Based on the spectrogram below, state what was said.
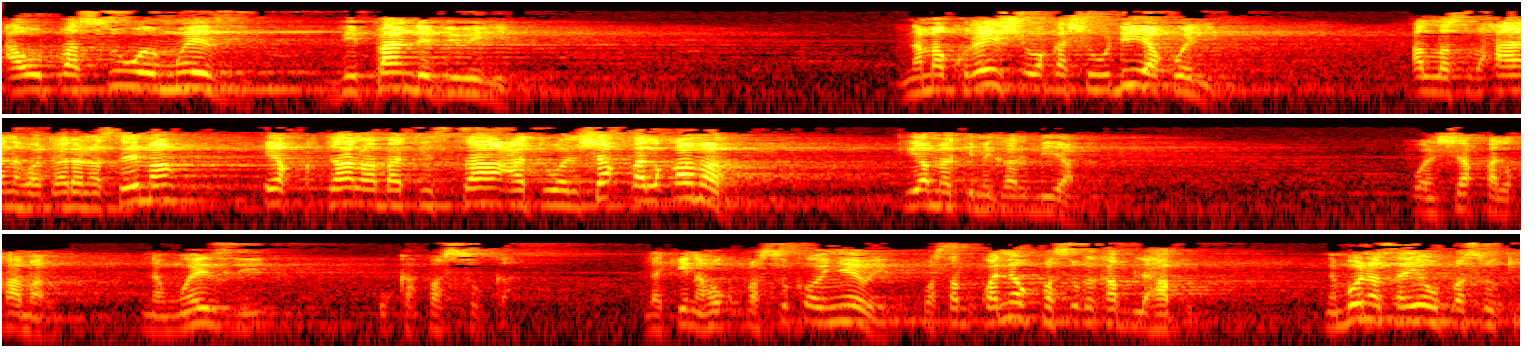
aupasue mwezi vipande viwili. Na makureishi wakashuhudia kweli. Allah subhanahu wa ta'ala anasema iqtarabati sa'atu wanshaqa alqamar kiyama kimekaribia. Wanshaqa al-qamar na mwezi ukapasuka. Lakini haukupasuka wenyewe. Kwa sababu kwa nini kupasuka kabla hapo? Na mbona sasa hiyo upasuki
